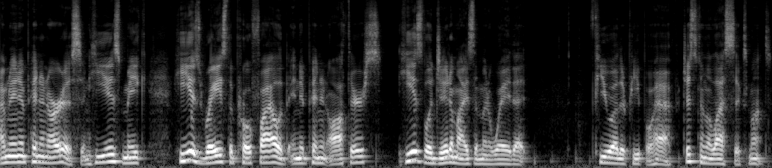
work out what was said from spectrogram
I'm an independent artist and he is make he has raised the profile of independent authors. He has legitimized them in a way that few other people have just in the last 6 months.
